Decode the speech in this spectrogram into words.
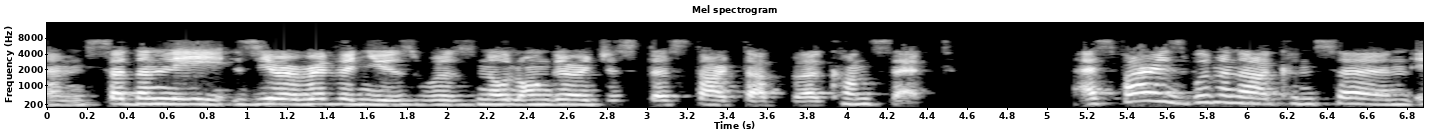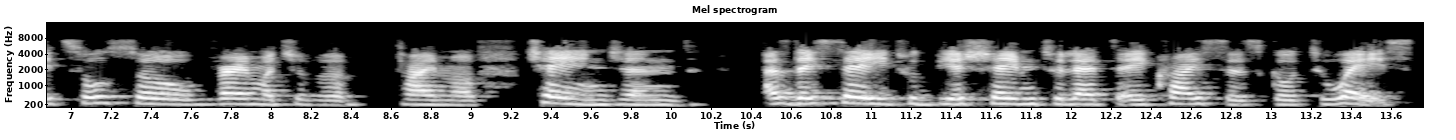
And suddenly zero revenues was no longer just a startup uh, concept. As far as women are concerned, it's also very much of a time of change. And as they say, it would be a shame to let a crisis go to waste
